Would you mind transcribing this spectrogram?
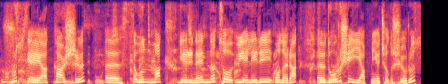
Rusya'ya karşı e, savunmak yerine NATO üyeleri olarak e, doğru şeyi yapmaya çalışıyoruz.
